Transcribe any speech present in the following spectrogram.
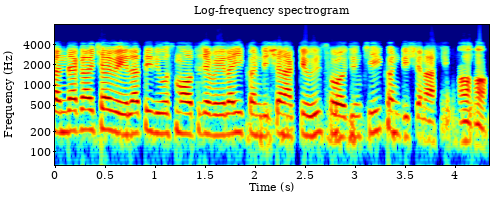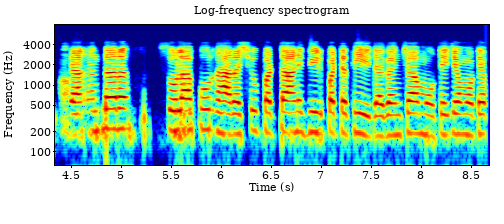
संध्याकाळच्या वेळेला ते दिवस मावळत्याच्या वेळेला ही कंडिशन ऍक्टिव्ह होईल सोळा जूनची ही कंडिशन आहे त्यानंतर सोलापूर धाराशिव पट्टा आणि बीड पट्ट्यातही ढगांच्या मोठ्याच्या मोठ्या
